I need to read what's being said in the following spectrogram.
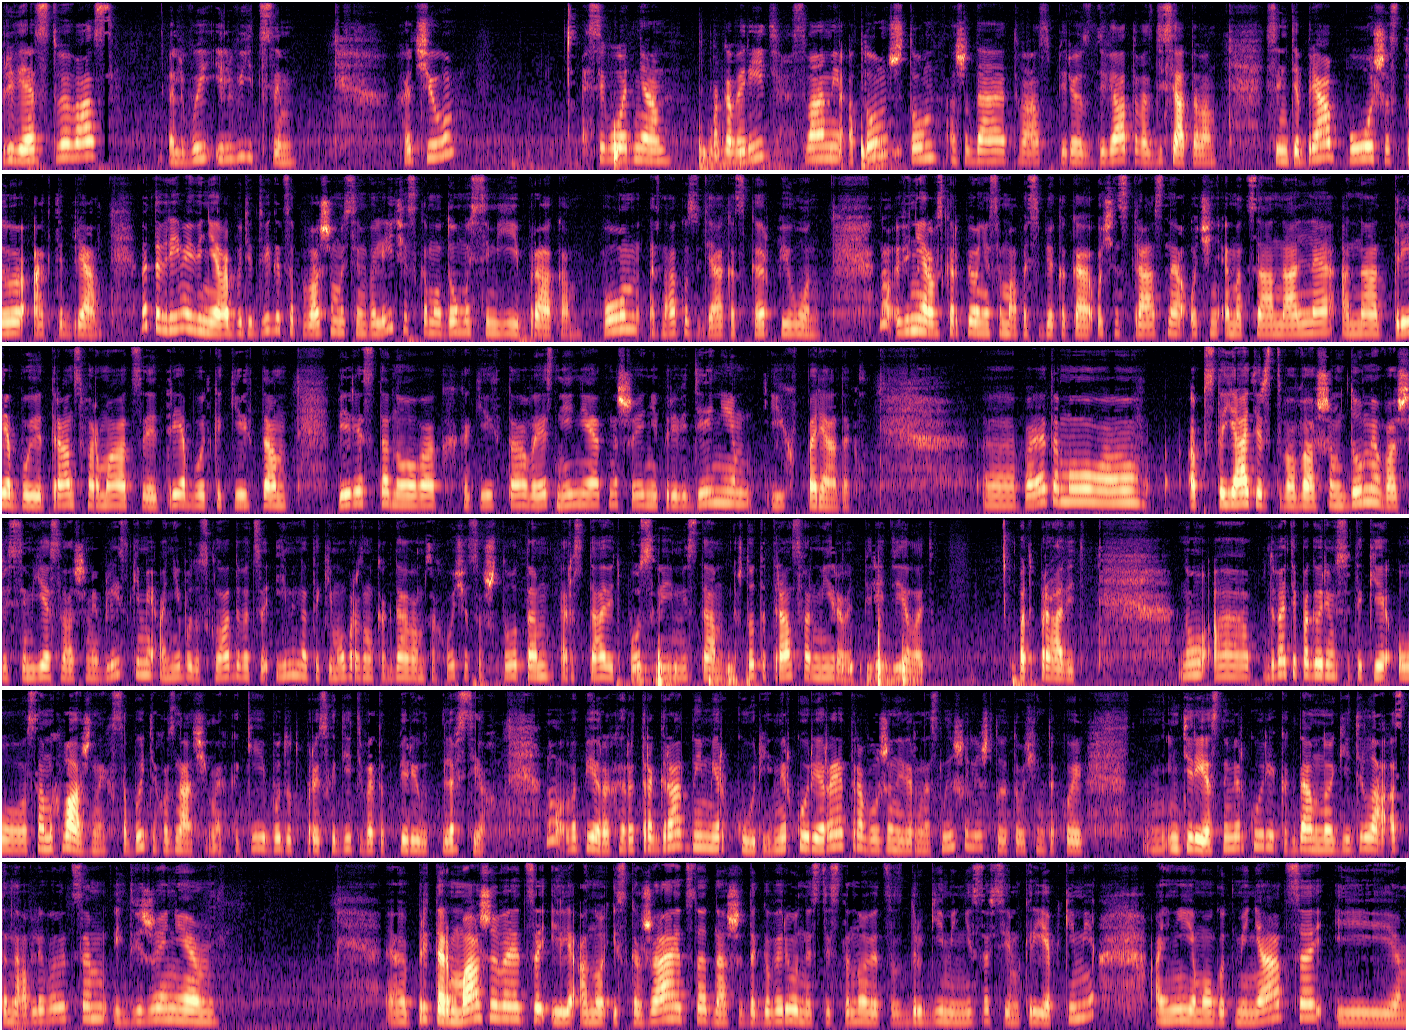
Приветствую вас, львы и львицы. Хочу сегодня поговорить с вами о том, что ожидает вас в период с 9, с 10 сентября по 6 октября. В это время Венера будет двигаться по вашему символическому дому семьи, брака, по знаку зодиака Скорпион. Ну, Венера в Скорпионе сама по себе какая очень страстная, очень эмоциональная. Она требует трансформации, требует каких-то перестановок, каких-то выяснений отношений, приведения их в порядок. Э, поэтому обстоятельства в вашем доме, в вашей семье, с вашими близкими, они будут складываться именно таким образом, когда вам захочется что-то расставить по своим местам, что-то трансформировать, переделать, подправить. Ну, а давайте поговорим все-таки о самых важных событиях, о значимых, какие будут происходить в этот период для всех. Ну, во-первых, ретроградный Меркурий. Меркурий ретро, вы уже, наверное, слышали, что это очень такой интересный Меркурий, когда многие дела останавливаются, их движение притормаживается или оно искажается, наши договоренности становятся с другими не совсем крепкими, они могут меняться, и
